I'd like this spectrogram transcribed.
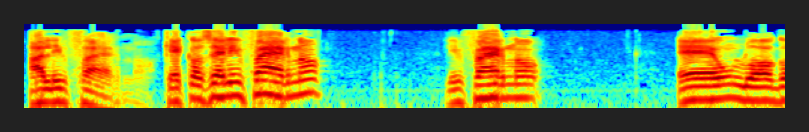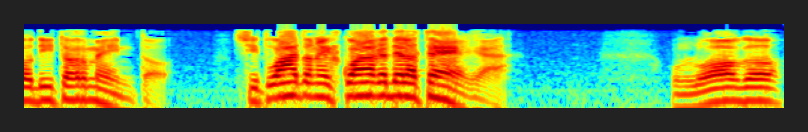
all'inferno. Che cos'è l'inferno? L'inferno è un luogo di tormento, situato nel cuore della terra, un luogo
